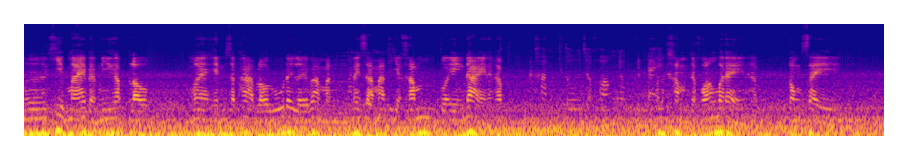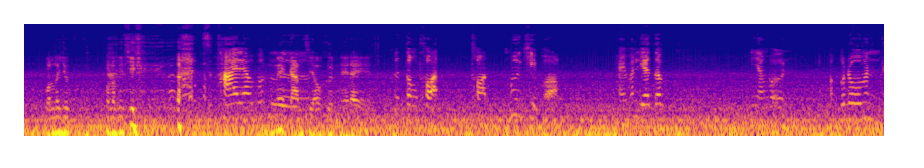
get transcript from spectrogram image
มือคีบไม้แบบนี้ครับ เรามาเห็นสภาพเรารู้ได้เลยว่ามันไม่สามารถที่จะค้ำตัวเองได้นะครับคำตูเจะฟ้าของยกขึ้นได้มันค้ำจะคล้องไม่ได้นะครับ ต้องใส่กลยุทธ์กลวิธี สุดท้ายแล้วก็คือในการเสียวขึ้นให้ได้ คือต้องถอดถอดมือขีบออกให้มันเหลียแต่อิหยังก็เอิญปักกระโดมันไหม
